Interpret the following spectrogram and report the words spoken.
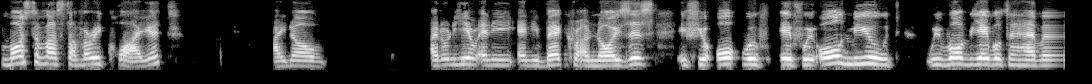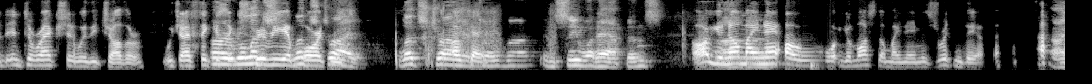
most of us are very quiet. I know I don't hear any any background noises. If you all if, if we all mute, we won't be able to have an interaction with each other, which I think All is right, well, let's, extremely let's important. try it. Let's try Okay. it, Tova, and see what happens. Oh, you know my Uh, name. Oh, well, you must know my name. It's written there. I,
